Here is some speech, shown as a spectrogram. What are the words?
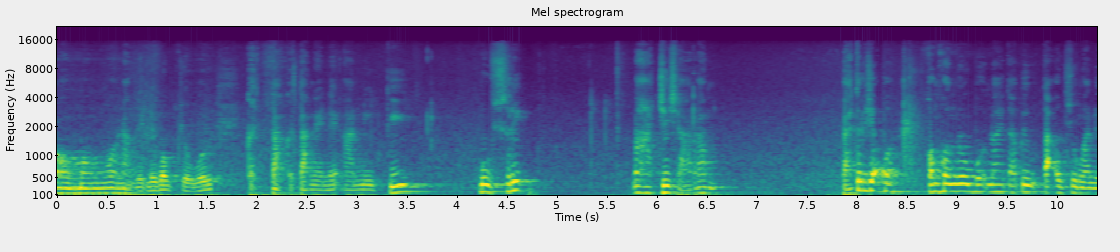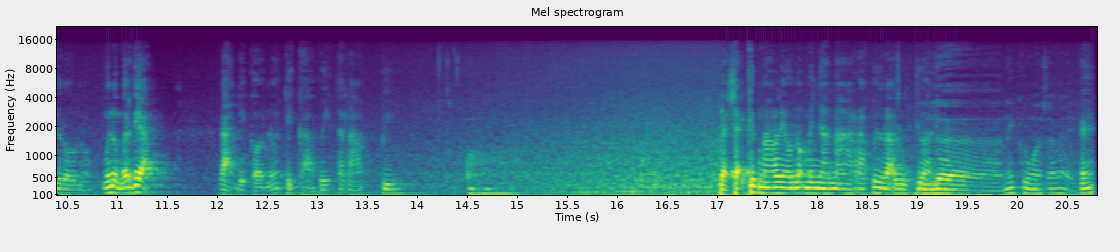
omong nang ngene wong Jawa getah-getah ngene aniki musrik najis haram lah terus apa kon kon nglumpuk nae tapi tak usungane rono ngono ngerti ya lah di kono digawe terapi lah saiki malah ono menyana Arab lah lucu. Lah, niku masalah ya. Eh?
